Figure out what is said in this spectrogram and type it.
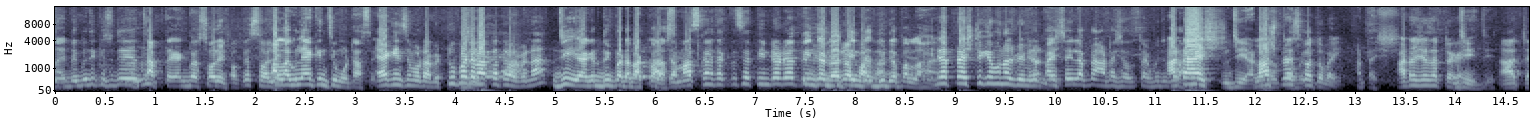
নাই দেখবেন যে কিছু চাপ থাকে একবার সলিড Okay, solid। পাল্লাগুলো এক ইঞ্চি মোটা আছে। এক ইঞ্চি মোটা হবে। টু পার্টে ভাগ করতে পারবে না? জি আগে দুই পাটা ভাগ করা আছে। আচ্ছা মাঝখানে থাকতেছে তিনটা ডয়ার তিনটা ডয়ার, তিনটা- দুইটা পাল্লা, হ্যাঁ। এটা প্রাইসটা কেমন আসবে প্রাইস চাইলে আঠাশ হাজার টাকা পর্যন্ত রাখা আঠাশ? যাবে। জি লাস্ট প্রাইস কত ভাই? আঠাশ। আঠাশ হাজার টাকা। জি, জি। আচ্ছা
